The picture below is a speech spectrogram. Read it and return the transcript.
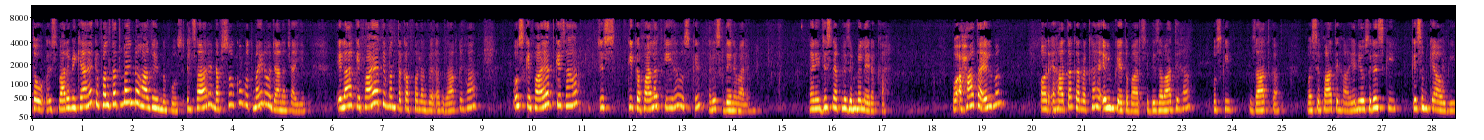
تو اس بارے میں کیا ہے کہ فل تطمئن نفوس ان سارے نفسوں کو مطمئن ہو جانا چاہیے۔ الا کفایت من تکفل اس کفایت کے ساتھ جس کی کفالت کی ہے، اس کے رسک دینے والے نے یعنی جس نے اپنے ذمے لے رکھا ہے۔ وہ احاطہ علم اور احاطہ کر رکھا ہے علم کے اعتبار سے بھی زوات اس کی ذات کا، وہ صفات یعنی اس رزق کی قسم کیا ہوگی،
